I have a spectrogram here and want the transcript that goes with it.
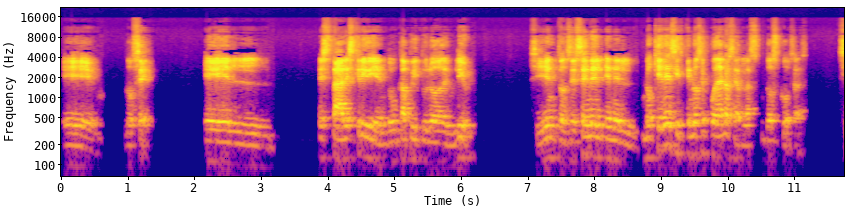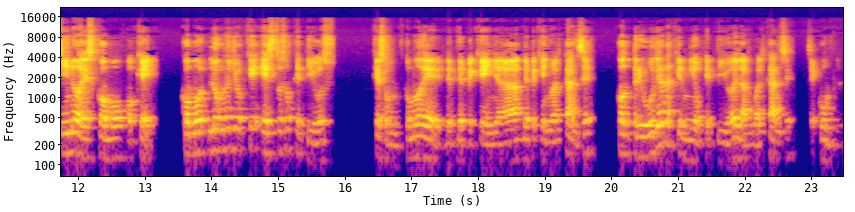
eh, no sé, el estar escribiendo un capítulo de un libro. ¿Sí? Entonces, en el, en el, no quiere decir que no se puedan hacer las dos cosas, sino es como, ok, ¿cómo logro yo que estos objetivos que son como de, de, pequeña, de pequeño alcance contribuyan a que mi objetivo de largo alcance se cumpla?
